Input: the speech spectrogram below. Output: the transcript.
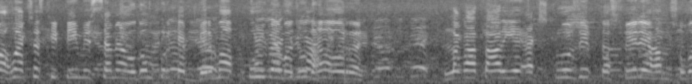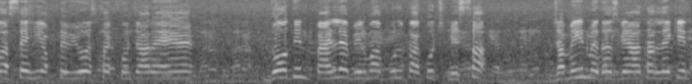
बाहु एक्सेस की टीम इस समय उधमपुर के बिरमा पुल में मौजूद है और लगातार ये एक्सक्लूसिव तस्वीरें हम सुबह से ही अपने व्यूअर्स तक पहुँचा रहे हैं। दो दिन पहले बिरमा पुल का कुछ हिस्सा ज़मीन में धस गया था, लेकिन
